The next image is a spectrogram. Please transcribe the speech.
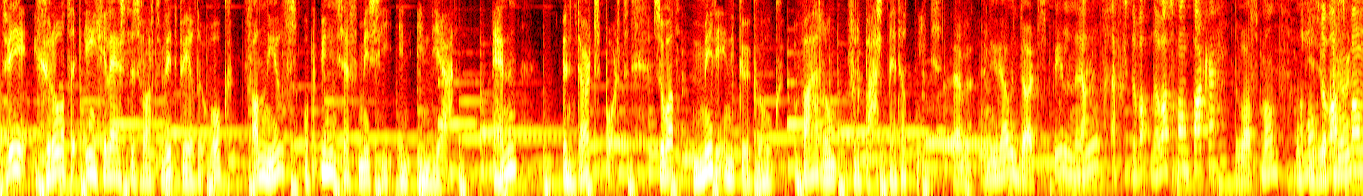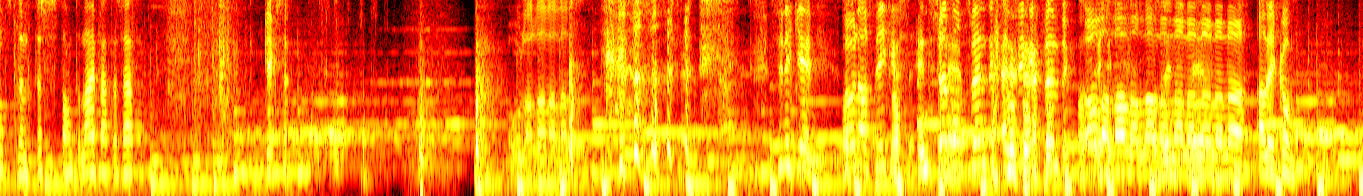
Twee grote ingelijste zwart-wit beelden ook van Niels op UNICEF-missie in India. En een dartsport, zowat midden in de keukenhoek. Waarom verbaast mij dat niet? En nu gaan we dart spelen, hè, Ja, Niels? even de, wa- de wasmand pakken. De wasmand. Om Want die op de wasmand de tussenstand een iPad te zetten. Kijk ze. Oh la la la la. Zie een keer. Gewoon als zeker. Dubbel 20 en 2 keer 20. was- Oh la la la la la la la la. Allee, kom.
